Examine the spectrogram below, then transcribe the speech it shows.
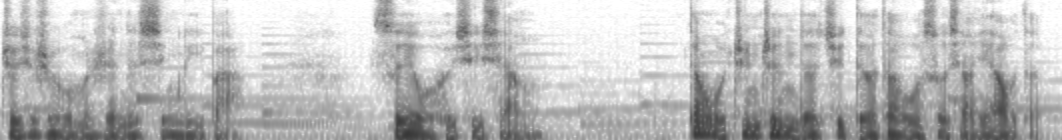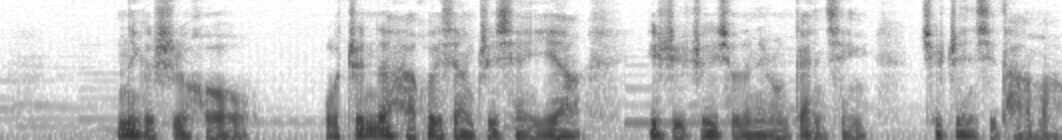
这就是我们人的心理吧。所以我会去想，当我真正的去得到我所想要的。那个时候，我真的还会像之前一样，一直追求的那种感情去珍惜它吗？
